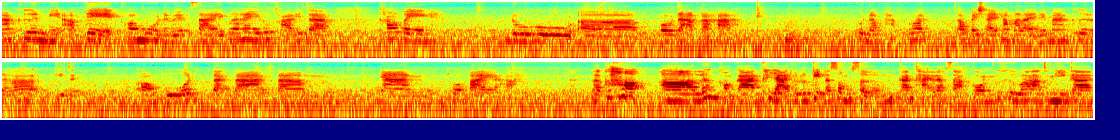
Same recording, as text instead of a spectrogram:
มากขึ้น มีอัปเดตข้อมูลในเว็บไซต์ เพื่อให้ลูกค้าที่จะเข้าไปดูโปรดักต์อะค่ะคุณภาพว่าเอาไปใช้ทำอะไรได้มากขึ้น แล้วก็กิจออกบูธต่างๆตามงานทั่วไปอะค่ะแล้วก็เรื่องของการขยายธุรกิจและส่งเสริม การขายระดับสากลก็คือว่าจะมีการ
